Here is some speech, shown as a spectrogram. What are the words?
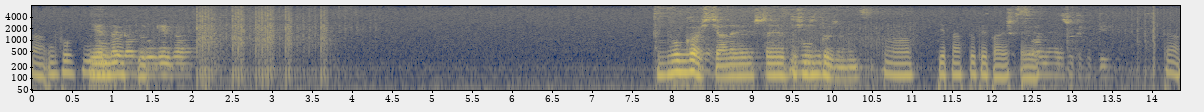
A, dwóch, dwóch Jednego, gości. drugiego. Dwóch gości, ale jeszcze jest 10 Dwóch. drużyn, więc. No, 15 typa jeszcze Wszyscy jest. ładnie zrzuty kupili. Tak.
